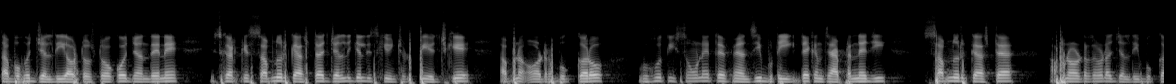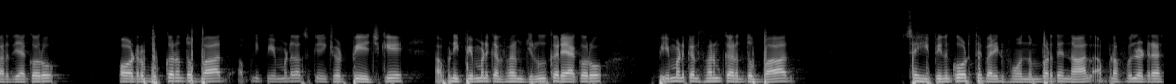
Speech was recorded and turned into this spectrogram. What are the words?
ਤਾਂ ਬਹੁਤ ਜਲਦੀ ਆਊਟ ਆਫ ਸਟਾਕ ਹੋ ਜਾਂਦੇ ਨੇ, ਇਸ ਕਰਕੇ ਸਭ ਨੂੰ ਰਿਕੁਐਸਟ ਹੈ, ਜਲਦੀ ਜਲਦੀ ਸਕਰੀਨਸ਼ਾਟ ਭੇਜ ਕੇ ਆਪਣਾ ਆਰਡਰ ਬੁੱਕ ਕਰੋ, ਬਹੁਤ ਹੀ ਸੋਹਣੇ ਤੇ ਫੈਂਸੀ ਬੁਟੀਕ ਦੇ ਕਨਸੈਪਟ ਨੇ ਜੀ, ਸਭ ਨੂੰ ਰਿਕੁਐਸਟ ਹੈ, ਆਪਣਾ ਆਰਡਰ ਥੋੜਾ ਜਲਦੀ ਬੁੱਕ ਕਰ ਦਿਆ ਕਰੋ ਆਰਡਰ ਬੁੱਕ ਕਰਨ ਤੋਂ ਬਾਅਦ ਆਪਣੀ ਪੇਮੈਂਟ ਦਾ ਸਕਰੀਨਸ਼ਾਟ ਭੇਜ ਕੇ ਆਪਣੀ ਪੇਮੈਂਟ ਕਨਫਰਮ ਜ਼ਰੂਰ ਕਰਿਆ ਕਰੋ ਪੇਮੈਂਟ ਕਨਫਰਮ ਕਰਨ ਤੋਂ ਬਾਅਦ ਸਹੀ ਪਿੰਨ ਕੋਡ ਅਤੇ ਵੈਲਿਡ ਫੋਨ ਨੰਬਰ ਦੇ ਨਾਲ ਆਪਣਾ ਫੁੱਲ ਐਡਰੈਸ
